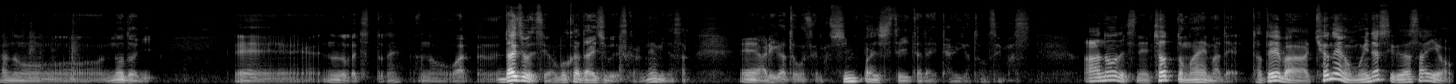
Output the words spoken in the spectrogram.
あのー喉にえー喉がちょっとねあのわ大丈夫ですよ。僕は大丈夫ですからね皆さん、えーありがとうございます。心配していただいてありがとうございます。あのですねちょっと前まで例えば去年思い出してくださいよ。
